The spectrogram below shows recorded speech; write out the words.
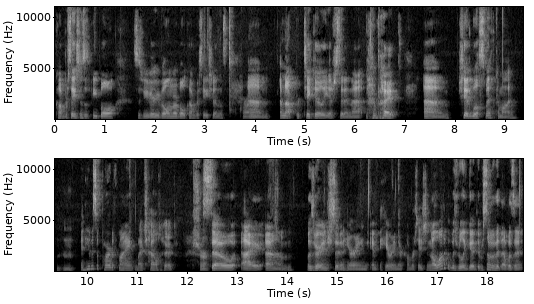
conversations with people supposed to be very vulnerable conversations Right. um, i'm not particularly interested in that but um, she had will smith come on hmm and he was a part of my my childhood Sure. so i um, was very interested in hearing in hearing their conversation and a lot of it was really good there was some of it that wasn't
